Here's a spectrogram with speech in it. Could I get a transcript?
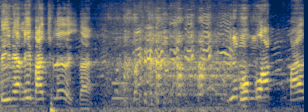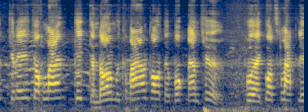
ពីរអ្នកនេះបើកឆ្លើយបាទពួកគាត់បើកជ្រេចុះឡើងគេចកណ្ដុរមួយក្បាលក៏ទៅបុកដើមឈើធ្វើឲ្យគាត់ស្លាប់ភ្លា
